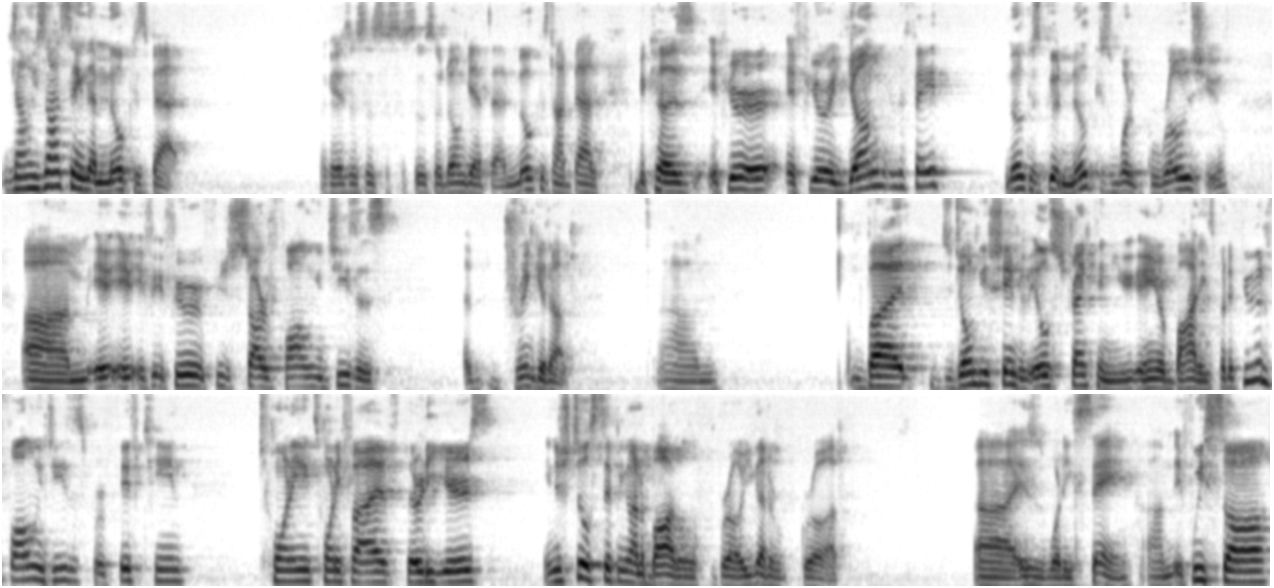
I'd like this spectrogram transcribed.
now, he's not saying that milk is bad. Okay, so, so, so, so, don't get that. Milk is not bad because if you're if you're young in the faith, Milk is good. Milk is what grows you. Um, if, if, you're, if you start following Jesus, uh, drink it up. Um, but don't be ashamed of it. It'll strengthen you in your bodies. But if you've been following Jesus for 15, 20, 25, 30 years, and you're still sipping on a bottle, bro, you got to grow up, uh, is what he's saying. Um, if we saw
